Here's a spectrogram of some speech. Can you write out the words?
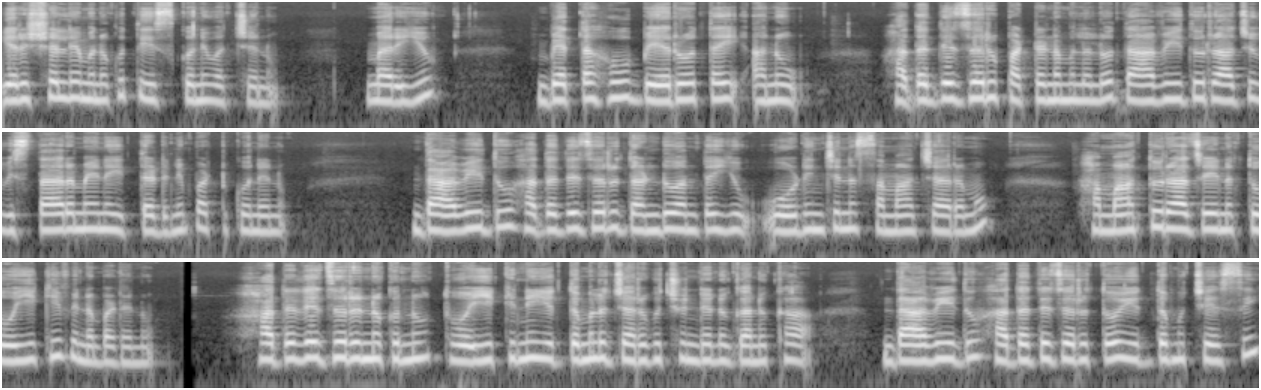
ఎరుషల్యమునకు తీసుకొని వచ్చెను. మరియు బెతహు బేరోతై అను హదదెజరు పట్టణములలో దావీదు రాజు విస్తారమైన ఇత్తడిని పట్టుకొనెను. దావీదు హదదెజరు దండు అంతయు ఓడించిన సమాచారము హమాతు రాజైన తోయికి వినబడెను. హదదెజరునకును తోయికిని యుద్ధములు జరుగుచుండెను గనుక దావీదు హదదెజరుతో యుద్ధము చేసి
